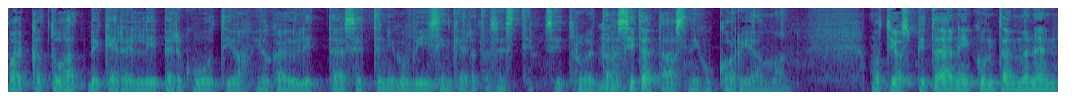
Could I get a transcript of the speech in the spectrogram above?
vaikka tuhat bekerelliä per kuutio, joka ylittää sitten niin kuin viisinkertaisesti. Sitten ruvetaan mm. sitä taas niin kuin korjaamaan. Mutta jos pitää niin kuin tämmöinen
